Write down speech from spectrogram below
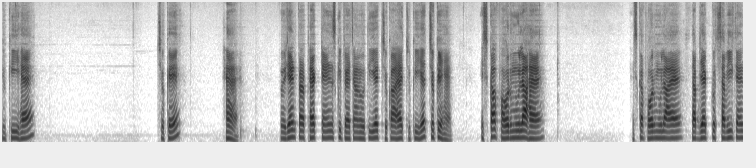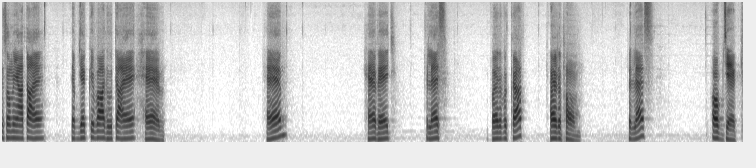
चुकी है। चुके हैं। प्रेजेंट परफेक्ट टेंस की पहचान होती है, चुका है, चुकी है, चुके हैं। इसका फॉर्मूला है इसका फॉर्मूला है सब्जेक्ट कुछ सभी टेंसों में आता है सब्जेक्ट के बाद होता है have have have has plus verb का थर्ड फॉर्म प्लस ऑब्जेक्ट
